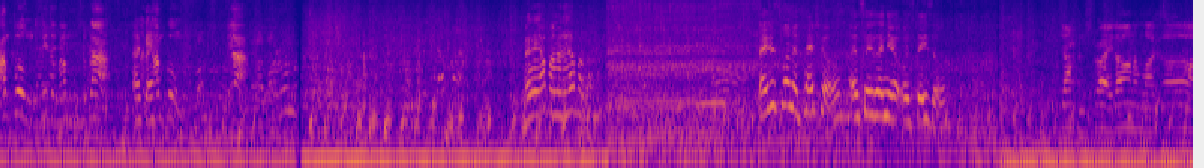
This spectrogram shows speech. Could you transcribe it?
Kampung di situ, kampung sebelah. Okey. Ada kampung. Ya. Mere apa? Mere apa? They just wanted petrol as soon as they knew it was diesel. jumping straight on. I'm like, oh.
